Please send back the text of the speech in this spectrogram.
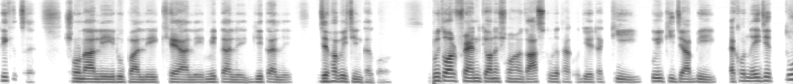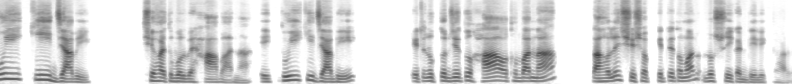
ঠিক আছে? সোনালি রূপালী, খেয়ালি, মিতালি, গীতালি যেভাবেই চিন্তা করো। তুমি তোমার ফ্রেন্ডকে অনেক সময় গাছ করে থাকো যে, "এটা কি? তুই কি যাবি?" এখন এই যে তুই কি যাবি? সে হয়তো বলবে হা বা না। এই তুই কি যাবি? এটার উত্তর যেহেতু হা অথবা না, তাহলে সেসব ক্ষেত্রে তোমার রস্বইকার দিয়ে লিখতে হবে।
